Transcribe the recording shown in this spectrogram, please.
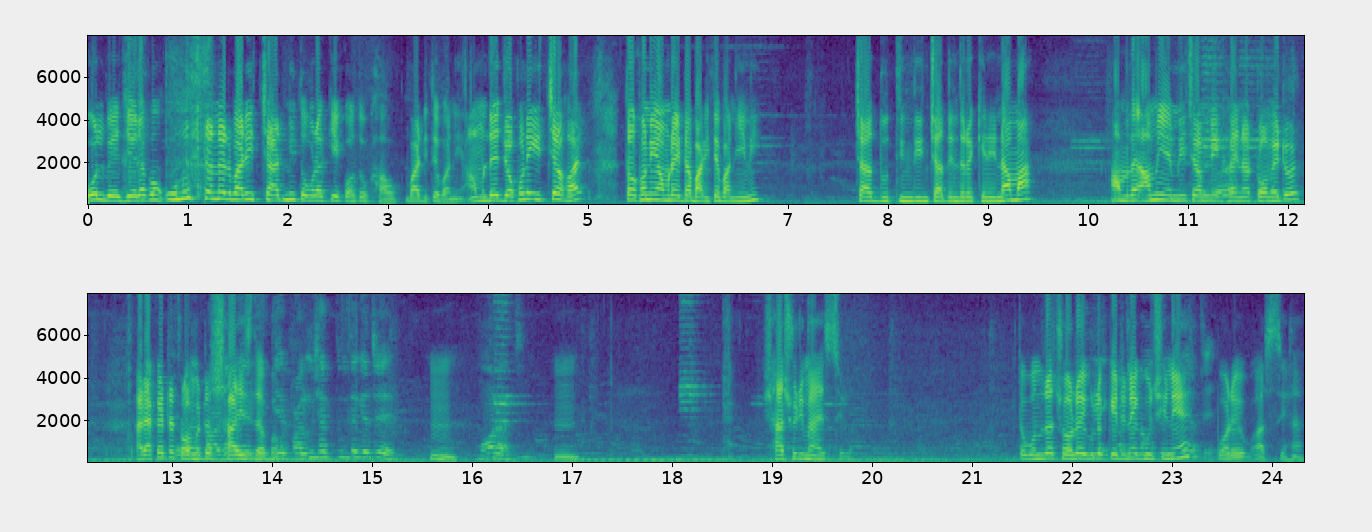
বলবে যে এরকম অনুষ্ঠানের বাড়ির চাটনি তোমরা কে কত খাও বাড়িতে বানিয়ে। আমাদের যখনই ইচ্ছা হয় তখনই আমরা এটা বাড়িতে বানিয়ে নিই। চার দু তিন দিন চার দিন ধরে কিনি না মা আমাদের আমি এমনি চামনি খাই না টমেটোর আর এক একটা টমেটোর সাইজ দেখো। হুম। হুম। শাশুড়ি মা এসেছিল। তো বন্ধুরা চলো এগুলো কেটে নিয়ে গুছিয়ে নিয়ে পরে আসছি হ্যাঁ।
